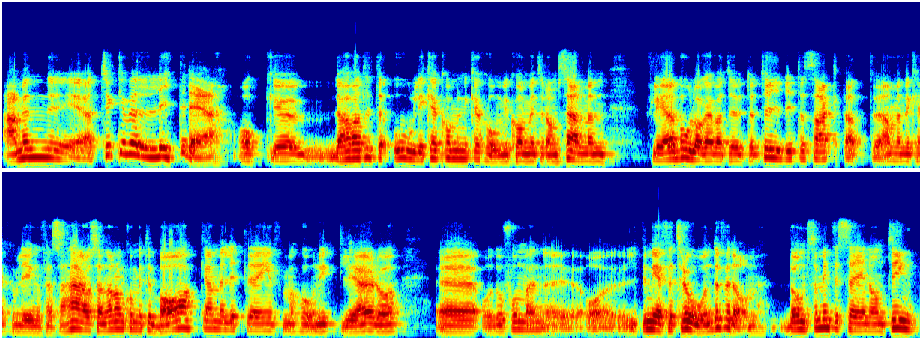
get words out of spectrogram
Ja, men eh, jag tycker väl lite det. Och eh, det har varit lite olika kommunikation. Vi kommer till dem sen. Men flera bolag har varit ute tydligt och sagt att eh, ja, men det kanske blir ungefär så här. Och sen har de kommit tillbaka med lite information ytterligare då. Eh, och då får man eh, lite mer förtroende för dem. De som inte säger någonting,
